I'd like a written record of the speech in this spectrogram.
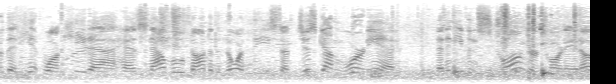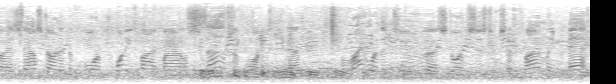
F4 that hit Wakita has now moved on to the northeast. I've just gotten word in that an even stronger tornado has now started to form 25 miles south of Wakita, right where the two uh, storm systems have finally met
